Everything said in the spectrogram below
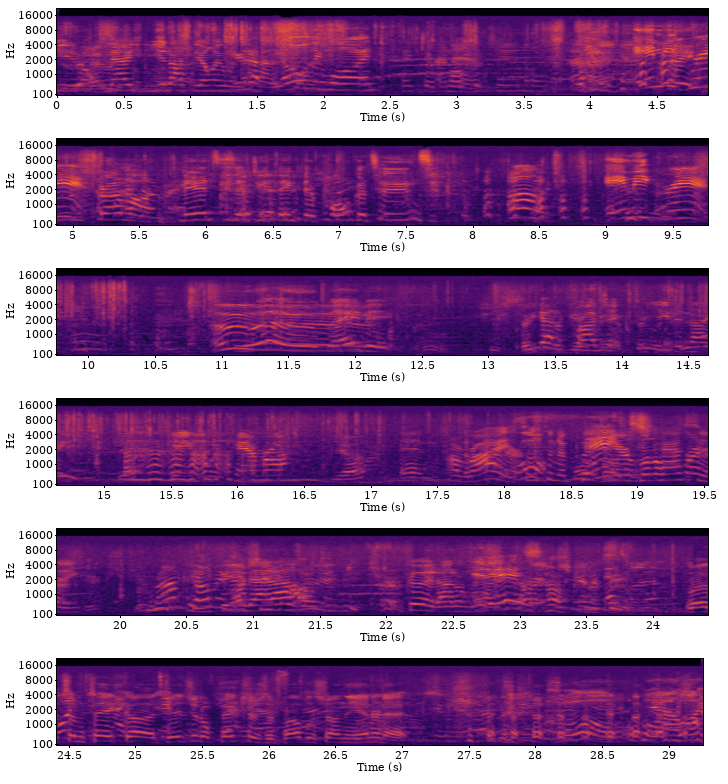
you don't. Now you're not the only one You're that not has the only one. Think they're polka tunes? Amy Grant. Grandma, Nancy said, do you think they're polka tunes? Oh, Amy Grant. Ooh. Whoa, baby. She's We got a project for you tonight. Game camera. Yeah. And All right, something to put in your Little capacity. can you figure that out? Good, I don't know. It is. How's gonna be? let them take uh, digital pictures and publish on the internet. Cool. Yeah, like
